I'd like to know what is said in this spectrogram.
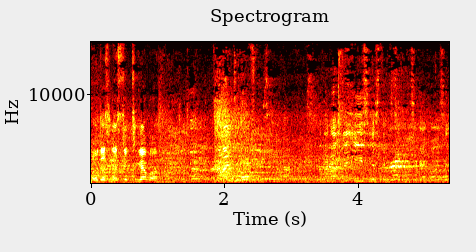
Or doesn't it stick together? Kind of. I don't like the easiest thing to put together, is it?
